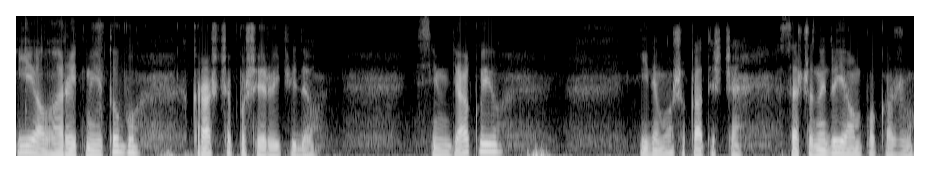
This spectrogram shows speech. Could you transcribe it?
І алгоритми Ютубу краще поширюють відео. Всім дякую. Йдемо шукати ще. Все, що знайду, я вам покажу.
